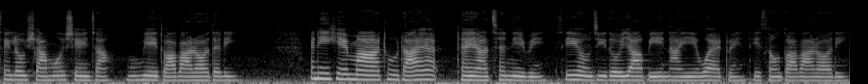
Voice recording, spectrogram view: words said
စိတ်လှုပ်ရှားမှုအရှိန်ကြောင့်မူးမေ့သွားပါတော့သည်အနီခင်မှာထိုထားရဒဏ်ရာချက်နေပင်စေယုံကြီးတို့ရောက်ပြီးနိုင်ရင်ဝက်အတွင်းတည်ဆုံသွားပါတော့သည်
